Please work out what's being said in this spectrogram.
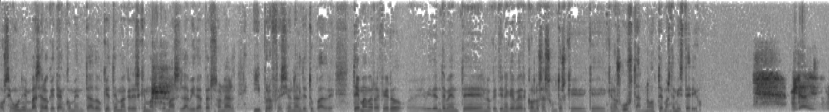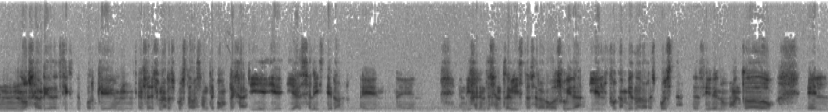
o según en base a lo que te han comentado, qué tema crees que marcó más la vida personal y profesional de tu padre? Tema me refiero, eh, evidentemente, en lo que tiene que ver con los asuntos que, que, nos gustan, ¿no? Temas de misterio. Mira, no sabría decirte porque mm, es, una respuesta bastante compleja y, a él se le hicieron en en diferentes entrevistas a lo largo de su vida y él fue cambiando la respuesta. Es decir, en un momento dado él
